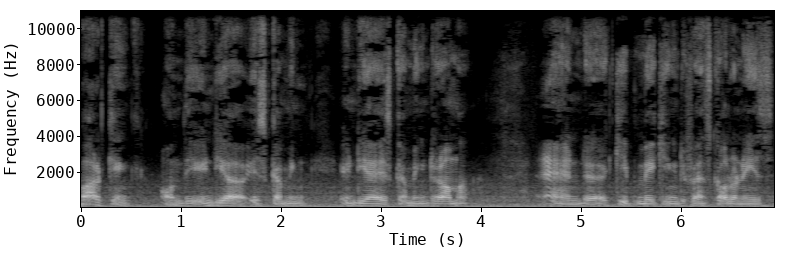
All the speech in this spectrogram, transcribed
barking on the India is coming, India is coming drama and uh, keep making defense colonies,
